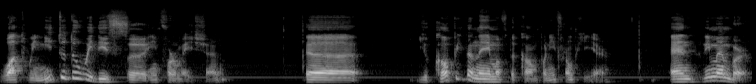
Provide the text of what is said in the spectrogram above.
what we need to do with this uh, information, uh, you copy the name of the company from here. And remember,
